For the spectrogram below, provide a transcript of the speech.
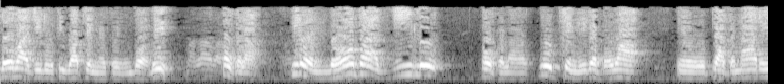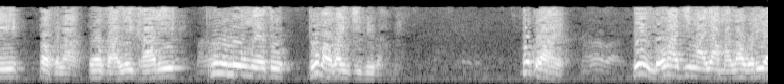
လောဘကြီးလို့သိပါဖြစ်မယ်ဆိုရင်ပေါ့လေမှန်လားပါဟုတ်ကလားပြီးတော့လောဘကြီးလို့ဟုတ်ကလားကိုယ်ဖြစ်နေတဲ့ဘဝဟိုပြဒနာတွေဟုတ်ကလားဘောသာရိတ်ခါတွေထူလုံးမယ်ဆိုတို့ဘာဝိုင်းကြည့်ပေးပါမယ်ဟုတ်ကလားဟဲ့မှန်လားပါဒီလောဘကြီးမှရမှာလားဝရိယ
